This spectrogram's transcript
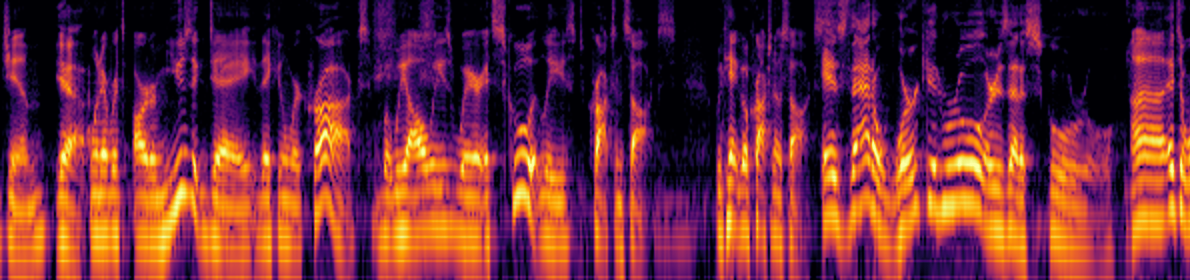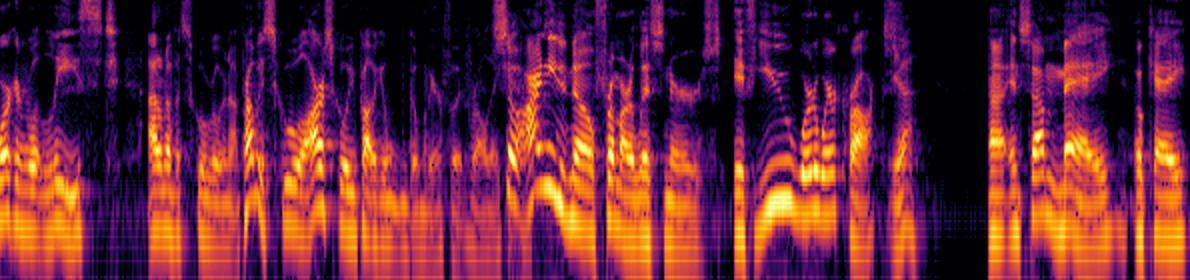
gym. Yeah. Whenever it's art or music day, they can wear Crocs. But we always wear at school at least Crocs and socks. We can't go Crocs no socks. Is that a working rule or is that a school rule? uh, it's a working rule at least. I don't know if it's a school rule or not. Probably school. Our school, you probably can go barefoot for all they So care. I need to know from our listeners if you were to wear Crocs, Yeah. Uh, and some may, okay.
